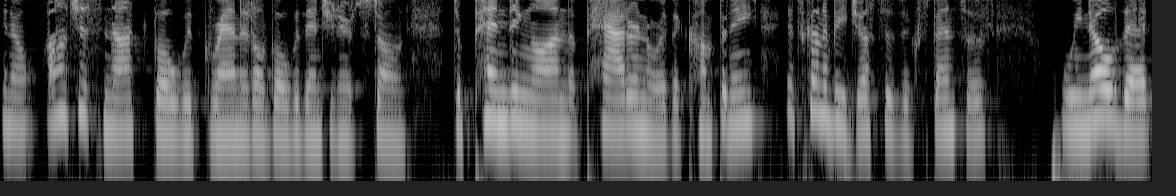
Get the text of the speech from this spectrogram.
you know, I'll just not go with granite, I'll go with engineered stone. Depending on the pattern or the company, it's going to be just as expensive. We know that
